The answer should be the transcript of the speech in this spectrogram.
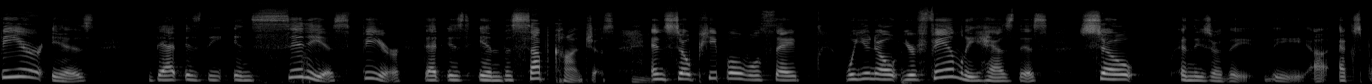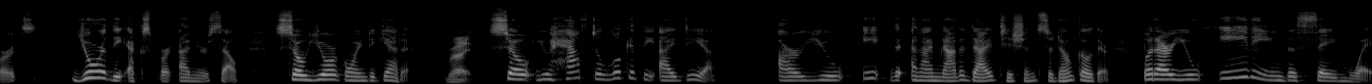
fear is that is the insidious fear that is in the subconscious. Hmm. And so people will say, well, you know, your family has this. So, and these are the, the uh, experts, you're the expert on yourself. So you're going to get it. right. So you have to look at the idea. Are you eat and I'm not a dietitian, so don't go there. But are you eating the same way?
